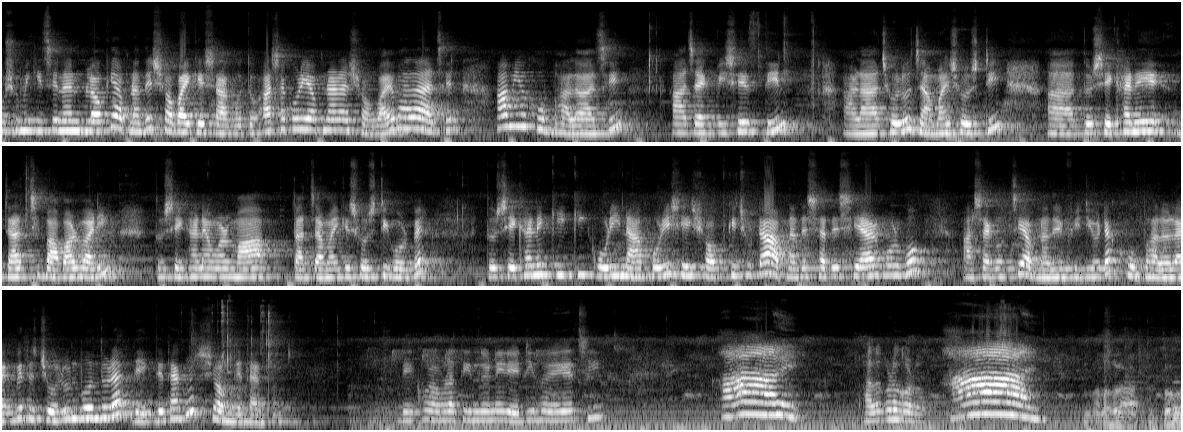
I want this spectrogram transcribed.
Mousumi kitchen and ব্লকে আপনাদের সবাইকে স্বাগত। আশা করি আপনারা সবাই ভালো আছেন, আমিও খুব ভালো আছি। আজ এক বিশেষ দিন, আর আজ হলো জামাই ষষ্ঠী তো সেখানে যাচ্ছি বাবার বাড়ি, তো সেখানে আমার মা তার জামাইকে ষষ্ঠী করবে। তো সেখানে কি কি করি, না করি সেই সব কিছুটা আপনাদের সাথে শেয়ার করব। আশা করছি আপনাদের ভিডিওটা খুব ভালো লাগবে। তো চলুন বন্ধুরা, দেখতে থাকুন, সঙ্গে থাকুন। দেখুন, আমরা তিনজনে রেডি হয়ে গেছি। হাই। ভালো করে করো। হাই। ভালো করে হাত তো।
